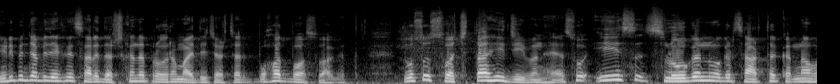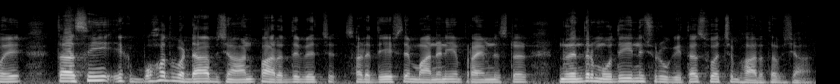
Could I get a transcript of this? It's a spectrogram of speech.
DD Punjabi ਦੇਖ ਰਹੇ ਸਾਰੇ ਦਰਸ਼ਕਾਂ ਦਾ ਪ੍ਰੋਗਰਾਮ ਅੱਜ ਦੀ ਚਰਚਾ 'ਚ ਬਹੁਤ-ਬਹੁਤ ਸਵਾਗਤ। ਦੋਸਤੋ, ਸਵੱਛਤਾ ਹੀ ਜੀਵਨ ਹੈ। ਸੋ ਇਸ ਸਲੋਗਨ ਨੂੰ ਅਗਰ ਸਾਰਥਕ ਕਰਨਾ ਹੋਏ, ਤਾਂ ਅਸੀਂ ਇੱਕ ਬਹੁਤ ਵੱਡਾ ਅਭਿਆਨ ਭਾਰਤ ਦੇ ਵਿੱਚ, ਸਾਡੇ ਦੇਸ਼ ਦੇ ਮਾਨਣੀय ਪ੍ਰਾਈਮ ਮਿਨਿਸਟਰ ਨਰਿੰਦਰ ਮੋਦੀ ਨੇ ਸ਼ੁਰੂ ਕੀਤਾ ਸਵੱਛ ਭਾਰਤ ਅਭਿਆਨ।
